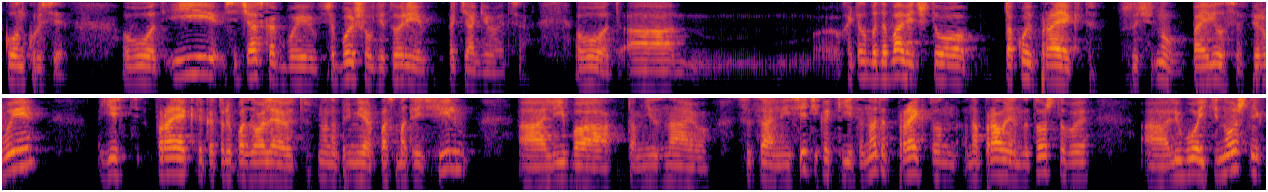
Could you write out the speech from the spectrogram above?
конкурсе. Вот. И сейчас как бы все больше аудитории подтягивается. Вот. А, хотел бы добавить, что такой проект ну, появился впервые. Есть проекты, которые позволяют, ну, например, посмотреть фильм, а, либо, там, не знаю, социальные сети какие-то. Но этот проект, он направлен на то, чтобы любой киношник,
